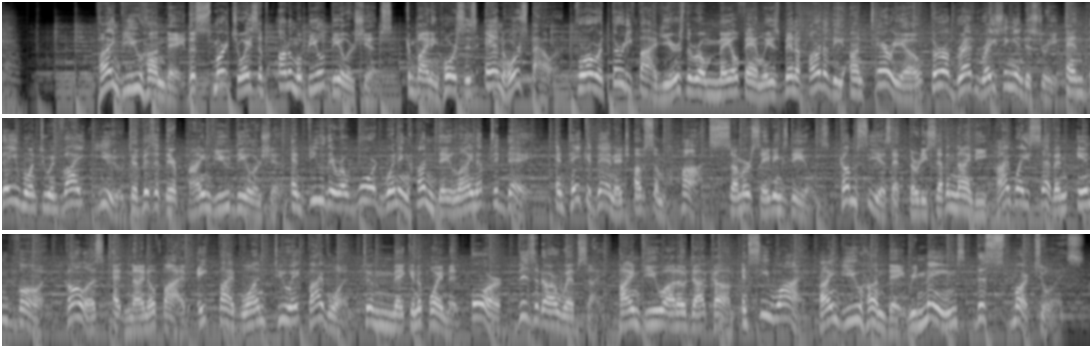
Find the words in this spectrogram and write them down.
Pineview Hyundai, the smart choice of automobile dealerships, combining horses and horsepower. For over 35 years, the Romeo family has been a part of the Ontario thoroughbred racing industry, and they want to invite you to visit their Pineview dealership and view their award winning Hyundai lineup today and take advantage of some hot summer savings deals. Come see us at 3790 Highway 7 in Vaughan. Call us at 905 851 2851 to make an appointment or visit our website, pineviewauto.com, and see why Pineview Hyundai remains the smart choice.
